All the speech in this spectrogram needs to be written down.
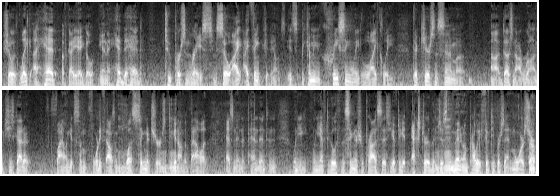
showed Lake ahead of Gallego in a head-to-head two-person race. And so I, I think you know it's, it's becoming increasingly likely that Kyrsten Sinema uh, does not run. She's got to finally get some 40,000 Mm-hmm. plus signatures to get on the ballot as an independent. And when you when you have to go through the signature process, you have to get extra than just the minimum, probably 50% more. So Mm-hmm. Sure.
